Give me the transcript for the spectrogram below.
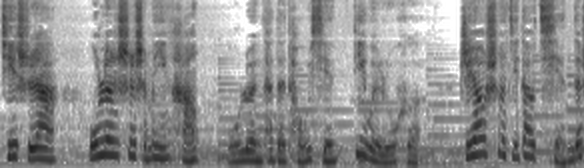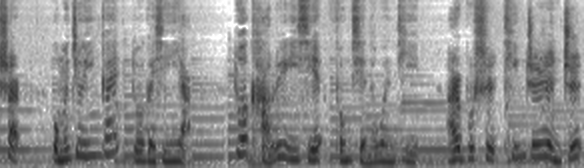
其实啊，无论是什么银行，无论它的头衔地位如何。只要涉及到钱的事儿，我们就应该多个心眼儿，多考虑一些风险的问题，而不是听之任之，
